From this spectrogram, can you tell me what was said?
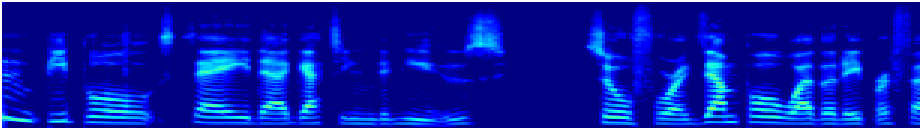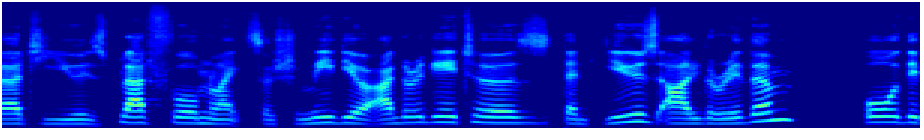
people say they're getting the news. So, for example, whether they prefer to use platform like social media aggregators that use algorithm, or, they,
